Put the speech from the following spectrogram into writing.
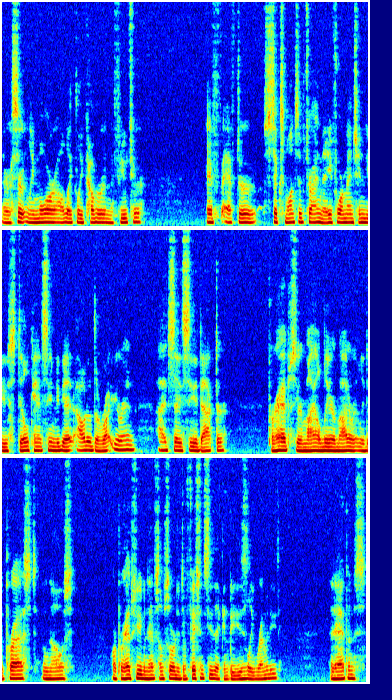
There are certainly more I'll likely cover in the future. If after six months of trying the aforementioned you still can't seem to get out of the rut you're in, I'd say see a doctor. Perhaps you're mildly or moderately depressed, who knows? or perhaps you even have some sort of deficiency that can be easily remedied. It happens,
